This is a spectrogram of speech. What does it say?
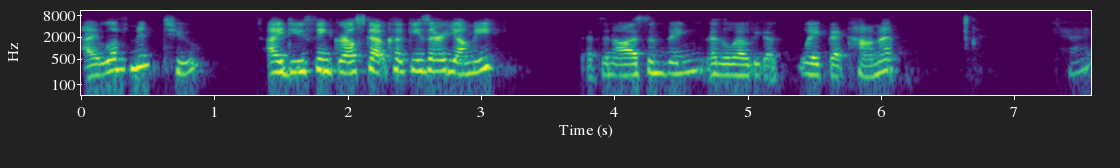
I love mint too. I do think Girl Scout cookies are yummy. That's an awesome thing. That's allowed to like that comment. Okay.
